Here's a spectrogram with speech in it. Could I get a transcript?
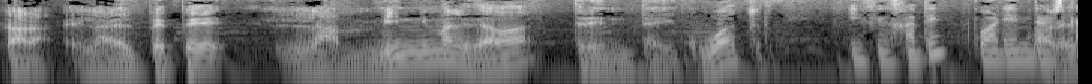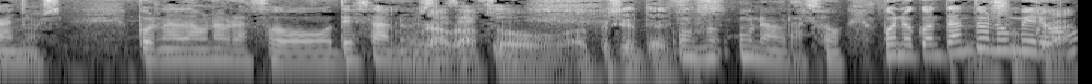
Claro, la del PP, la mínima le daba 34. Y fíjate, 40, 40. escaños. Pues nada, un abrazo de Zanos Un desde abrazo aquí. al presidente del Un, CIS. un abrazo. Bueno, con tanto número,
